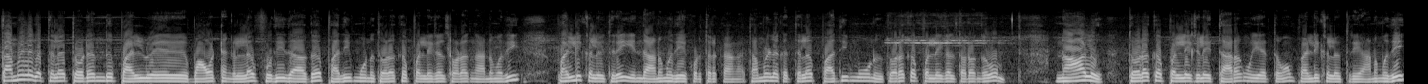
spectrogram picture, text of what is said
தமிழகத்தில் தொடர்ந்து பல்வேறு மாவட்டங்களில் புதிதாக பதிமூணு தொடக்க பள்ளிகள் தொடங்க அனுமதி பள்ளிக்கல்வித்துறை இந்த அனுமதியை கொடுத்துருக்காங்க. தமிழகத்தில் பதிமூணு தொடக்கப் பள்ளிகள் தொடங்கவும் நாலு தொடக்க பள்ளிகளை தரம் உயர்த்தவும் பள்ளிக்கல்வித்துறை அனுமதி.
